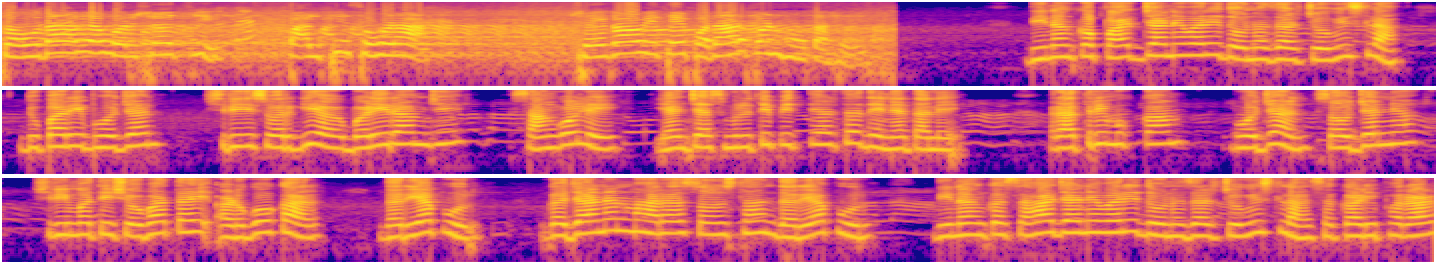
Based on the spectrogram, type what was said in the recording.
चौदाव्या वर्षाची पालखी सोहळा शेगाव येथे पदार्पण होत आहे. दिनांक पाच जानेवारी दोन हजार चोवीसला दुपारी भोजन श्री स्वर्गीय बळीरामजी सांगोले यांच्या स्मृतिपित्यर्थ देण्यात आले. रात्री मुक्काम भोजन सौजन्य श्रीमती शोभाताई अडगोकार दर्यापूर गजानन महाराज संस्थान दर्यापूर दिनांक सहा जानेवारी दोन हजार चोवीसला सकाळी फराळ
